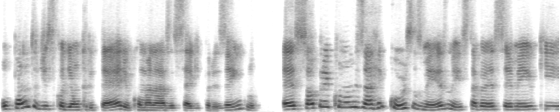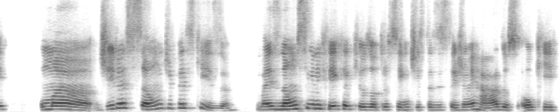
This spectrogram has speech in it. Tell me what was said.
O ponto de escolher um critério, como a NASA segue, por exemplo, é só para economizar recursos mesmo e estabelecer meio que uma direção de pesquisa. Mas não significa que os outros cientistas estejam errados ou que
